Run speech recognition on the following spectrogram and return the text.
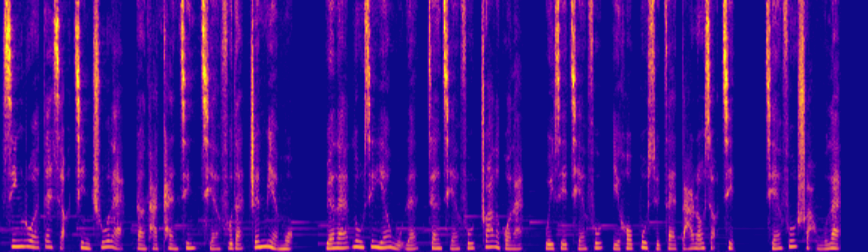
心若带小静出来，让她看清前夫的真面目。原来陆星言五人将前夫抓了过来，威胁前夫以后不许再打扰小静。前夫耍无赖，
